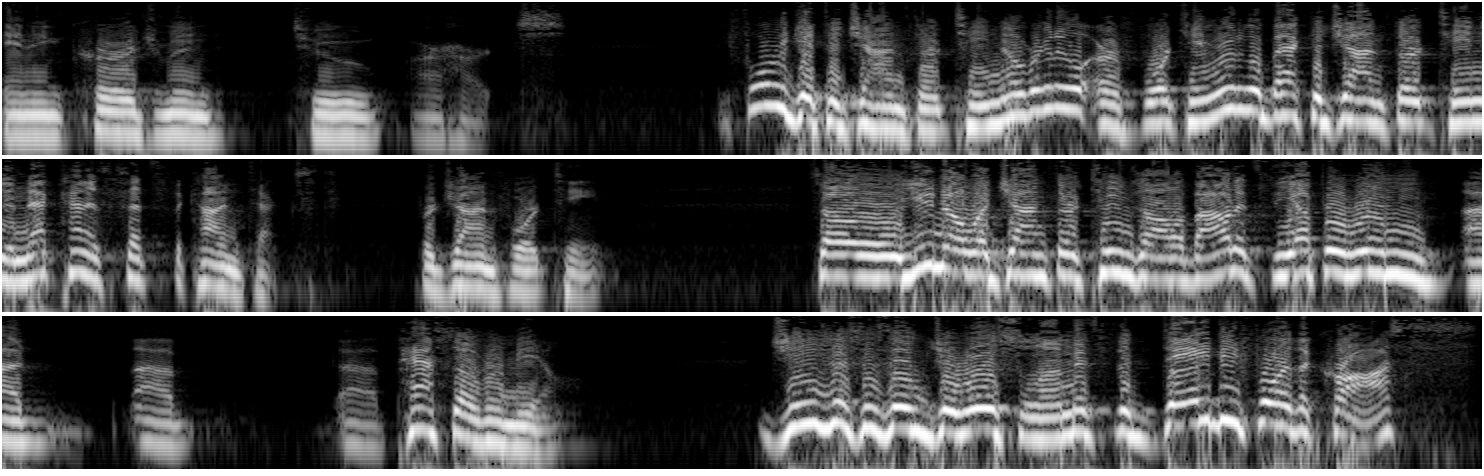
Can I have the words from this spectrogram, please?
and encouragement to our hearts. Before we get to John 13, no, we're going to go, or 14, we're going to go back to John 13 and that kind of sets the context for John 14. So you know what John 13 is all about. It's the upper room uh, uh, uh Passover meal. Jesus is in Jerusalem. It's the day before the cross,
